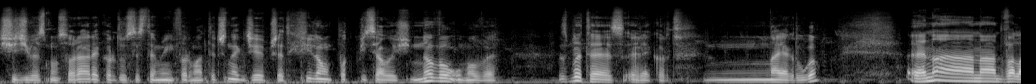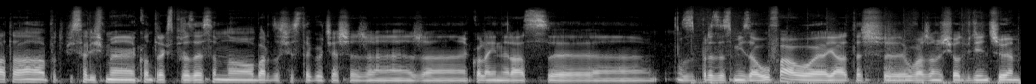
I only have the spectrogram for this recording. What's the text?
siedzibę sponsora Rekordu Systemy Informatyczne, gdzie przed chwilą podpisałeś nową umowę z BTS Rekord. Na jak długo? E, Na, na dwa lata podpisaliśmy kontrakt z prezesem. No, bardzo się z tego cieszę, że, że kolejny raz e, z- prezes mi zaufał. Ja też e, uważam, że się odwdzięczyłem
